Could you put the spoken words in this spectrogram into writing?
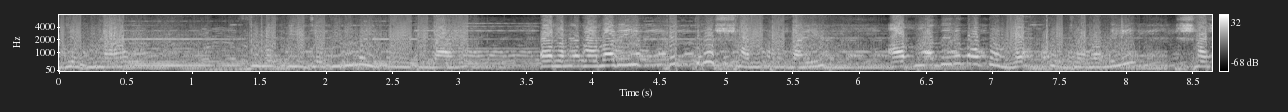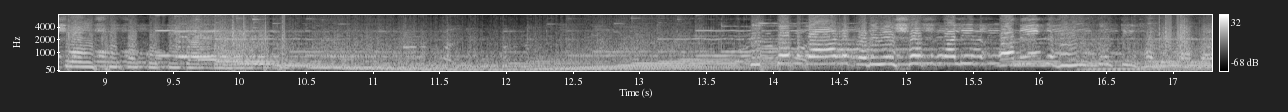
যমুনা শ্রীমতী যদুময়ী পরিবার এবং আমার এই ক্ষুদ্র সম্প্রদায়ের আপনাদের মতো ভক্ত জননী শত শত কোটি কীর্তন গান পরিবেশনকালীন অনেক ভুল ত্রুটি হবে বাবা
